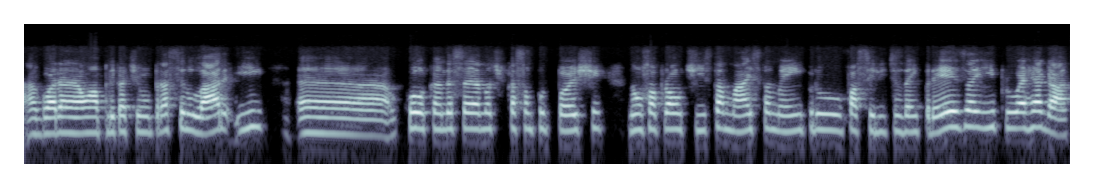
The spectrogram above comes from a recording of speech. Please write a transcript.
agora é um aplicativo para celular e é, colocando essa notificação por push não só para o autista, mas também para o facilities da empresa e para o RH.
